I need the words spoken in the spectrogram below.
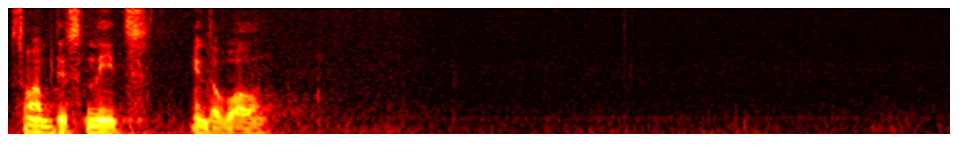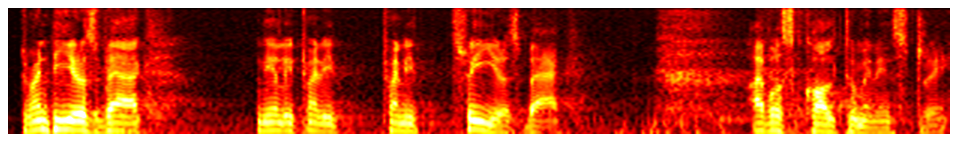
some of these needs in the world. 20 years back, nearly 20, 23 years back, I was called to ministry.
